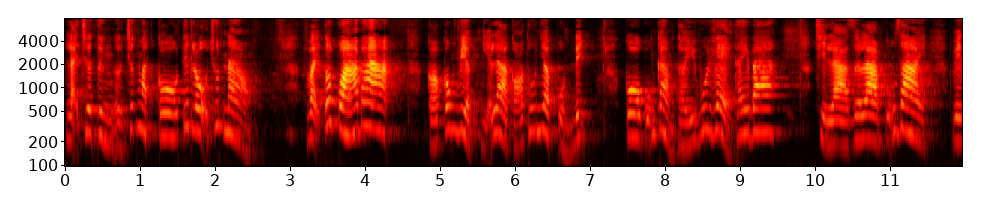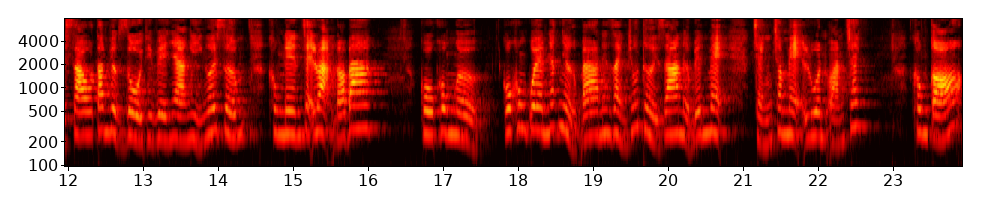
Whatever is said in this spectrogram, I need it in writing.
lại chưa từng ở trước mặt cô tiết lộ chút nào. Vậy tốt quá ba ạ, có công việc nghĩa là có thu nhập ổn định, cô cũng cảm thấy vui vẻ thay ba. Chỉ là giờ làm cũng dài, về sau tan việc rồi thì về nhà nghỉ ngơi sớm, không nên chạy loạn đó ba. Cô không ngờ Cô không quên nhắc nhở ba nên dành chút thời gian ở bên mẹ, tránh cho mẹ luôn oán trách. Không có,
